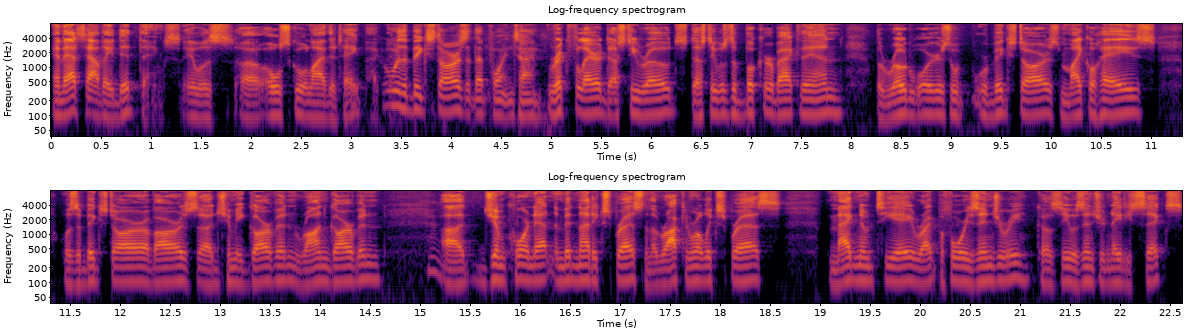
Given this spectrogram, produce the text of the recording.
and that's how they did things. It was uh, old school live to tape back Who then. were the big stars at that point in time? Ric Flair, Dusty Rhodes. Dusty was the booker back then. The Road Warriors were, were big stars. Michael Hayes was a big star of ours. Uh, Jimmy Garvin, Ron Garvin, uh, Jim Cornette and the Midnight Express and the Rock and Roll Express. Magnum TA right before his injury because he was injured in '86.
